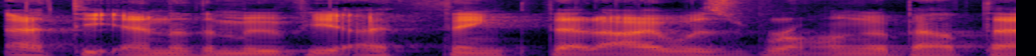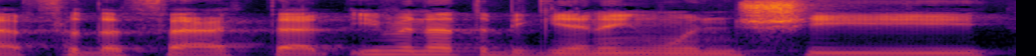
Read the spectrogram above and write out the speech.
at the end of the movie, I think that I was wrong about that for the fact that even at the beginning when she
